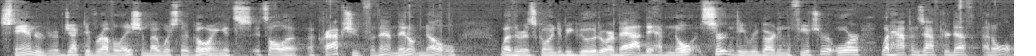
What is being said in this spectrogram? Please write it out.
standard or objective revelation by which they're going. It's, it's all a, a crapshoot for them. They don't know whether it's going to be good or bad. They have no certainty regarding the future or what happens after death at all.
